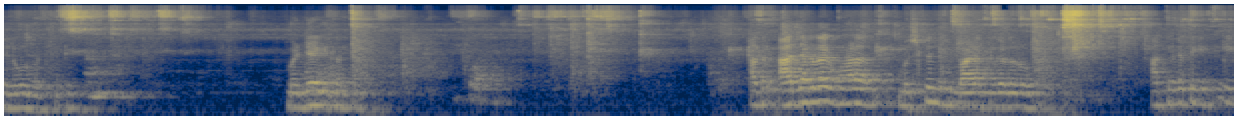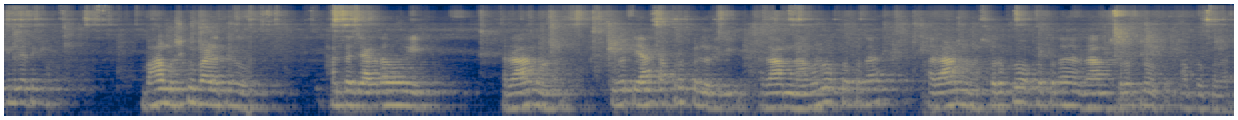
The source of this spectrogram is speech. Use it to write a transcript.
ಚೆಲುಗಳು ಬಿಟ್ಬಿಟ್ಟು ಮಡ್ಡಿ ಆಗಿತ್ತಂತ. ಅದ್ರ ಆ ಜಾಗದಾಗ ಭಾಳ ಮುಸ್ಲಿಮ್ ಭಾಳ ಆಗ್ತಿದ್ರು ಆಕಿನ ಜೊತೆಗೆ ಈಗಿನ ಜೊತೆಗೆ ಭಾಳ ಮುಸ್ಲಿಮ್ ಭಾಳ ಆಗ್ತಿದ್ರು. ಅಂಥ ಜಾಗದಾಗ ಹೋಗಿ ರಾಮ, ಇವತ್ತು ಯಾಕೆ ಅಪರೂಪ ಎಲ್ಲರಿಗೆ ಅವ್ರಿಗೆ ರಾಮ ನಾಮನೂ ಅಪರೂಪದ, ರಾಮ ಸ್ವರೂಪನೂ ಅಪರೂಪದ, ರಾಮ ಸ್ವರೂಪನೂ ಅಪ- ಅಪರೂಪದ.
